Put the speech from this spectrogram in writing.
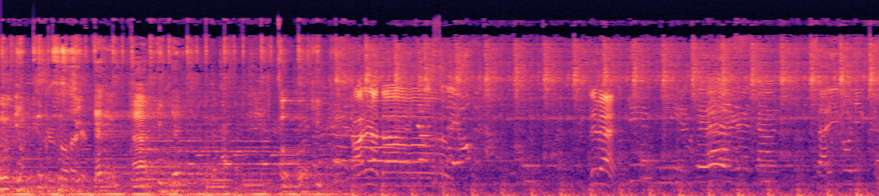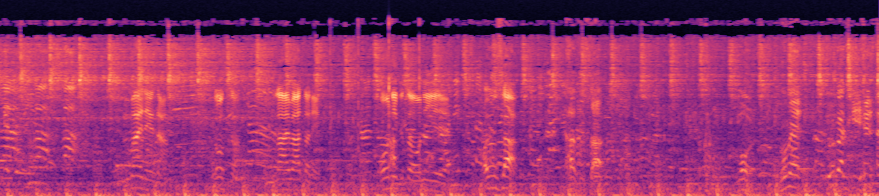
い靴下履いて。お肉とおにぎりあのさあのさもうごめん。うまく言えな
